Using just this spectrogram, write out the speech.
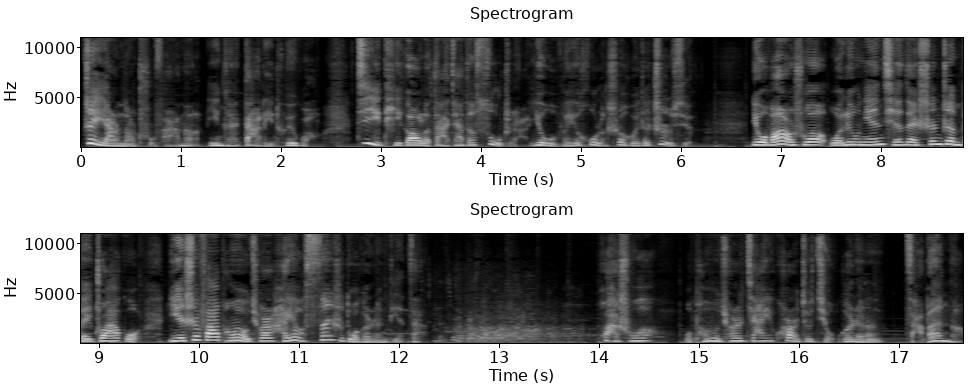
这样呢，处罚呢应该大力推广，既提高了大家的素质啊，又维护了社会的秩序。有网友说，我六年前在深圳被抓过，也是发朋友圈还要三十多个人点赞。话说我朋友圈加一块就九个人，咋办呢？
